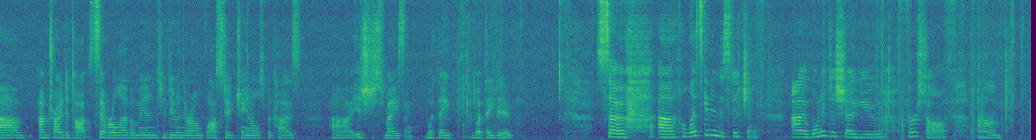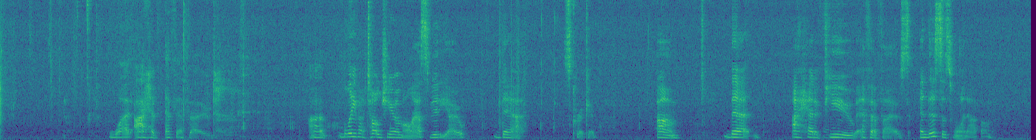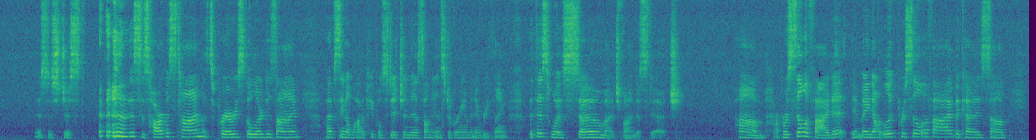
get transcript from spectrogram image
Um, I'm trying to talk several of them into doing their own floss tube channels because uh, it's just amazing what they what they do. So uh, let's get into stitching. I wanted to show you first off um, what I have FFO'd. I believe I told you in my last video that it's crooked. Um, that I had a few FFOs, and this is one of them. This is just, this is harvest time. It's a prairie schooler design. I've seen a lot of people stitching this on Instagram and everything. But this was so much fun to stitch. Um, I Priscillified it. It may not look Priscillified because um,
